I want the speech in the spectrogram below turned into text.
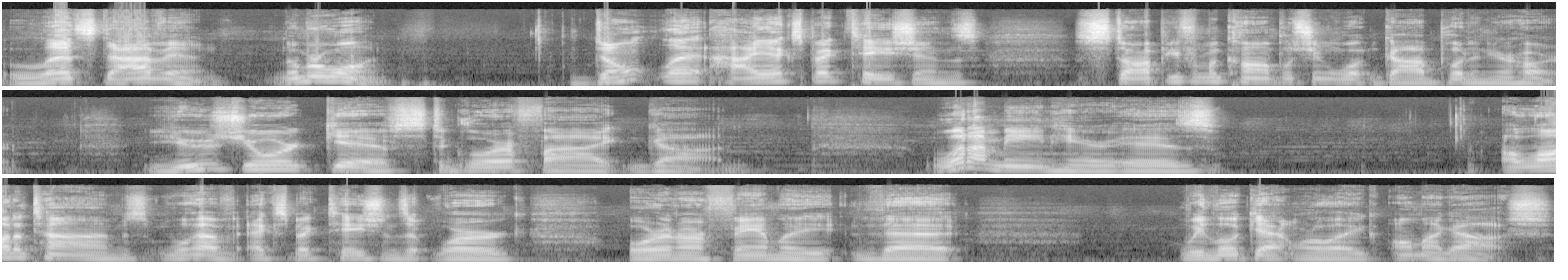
Let's dive in. Number one, don't let high expectations stop you from accomplishing what God put in your heart. Use your gifts to glorify God. What I mean here is a lot of times we'll have expectations at work or in our family that we look at and we're like, oh my gosh,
